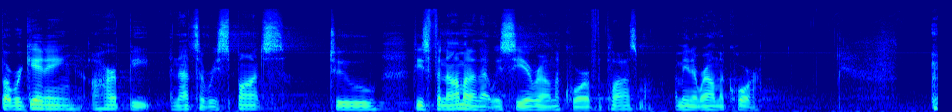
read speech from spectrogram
but we're getting a heartbeat, and that's a response to these phenomena that we see around the core of the plasma, I mean, around the core.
